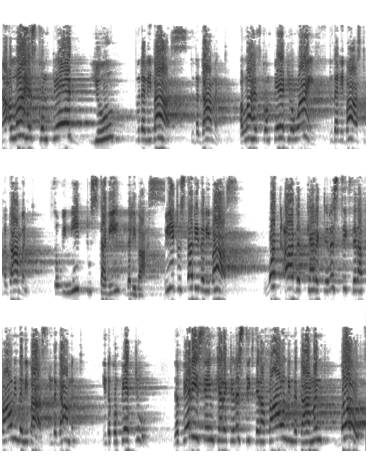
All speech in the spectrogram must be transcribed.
Now Allah has compared you to the libas, the garment. Allah has compared your wife to the libas, to the garment. So we need to study the libas. We need to study the libas. What are the characteristics that are found in the libas, in the garment, in the compared to? The very same characteristics that are found in the garment, those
